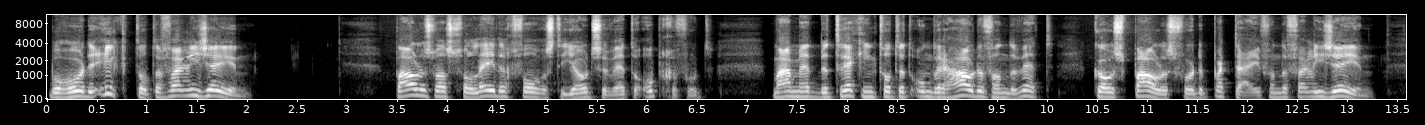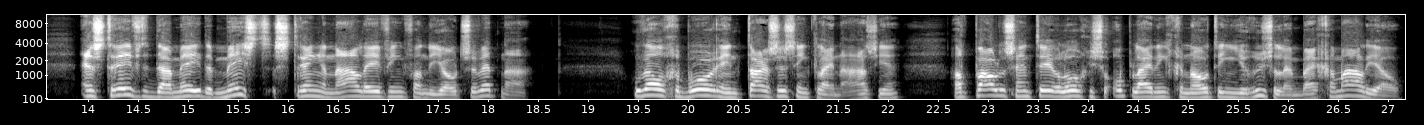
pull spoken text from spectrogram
behoorde ik tot de Fariseeën. Paulus was volledig volgens de Joodse wetten opgevoed, maar met betrekking tot het onderhouden van de wet koos Paulus voor de partij van de Fariseeën en streefde daarmee de meest strenge naleving van de Joodse wet na. Hoewel geboren in Tarsus in Klein-Azië, had Paulus zijn theologische opleiding genoten in Jeruzalem bij Gamaliel,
